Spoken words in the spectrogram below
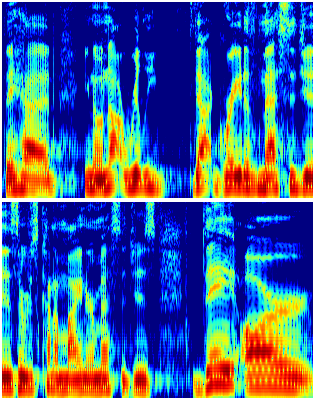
they had, you know, not really that great of messages. They're just kind of minor messages. They are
